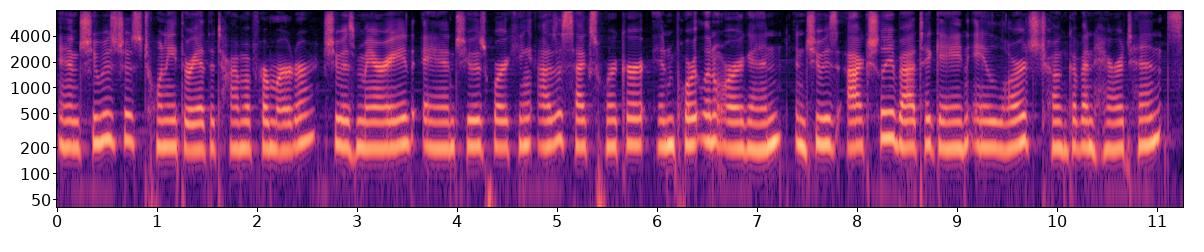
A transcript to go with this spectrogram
and she was just 23 at the time of her murder. She was married and she was working as a sex worker in Portland, Oregon, and she was actually about to gain a large chunk of inheritance.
